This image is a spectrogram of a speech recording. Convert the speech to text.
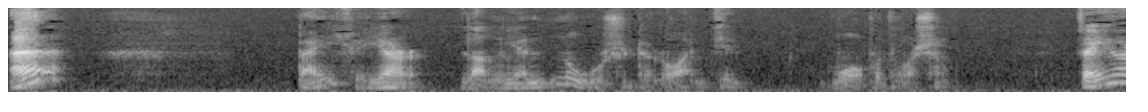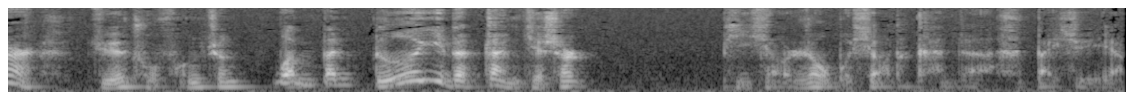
嗯？白雪燕冷眼怒视着罗万金，默不作声。贼儿绝处逢生，万般得意的站起身，皮笑肉不笑的看着白雪燕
